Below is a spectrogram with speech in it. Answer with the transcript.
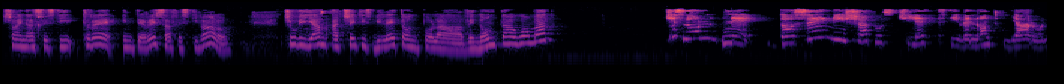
shainas esti tre interesa festivalo Ĉu vi jam aĉetis bileton por la venonta woman? Ĝis nun ne. Do se mi ŝatus ĉiesti venont jaron,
